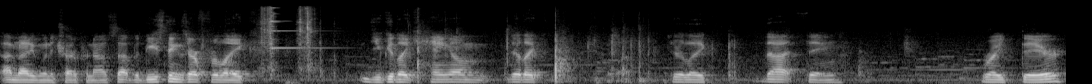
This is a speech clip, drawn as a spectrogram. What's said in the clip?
I'm not even gonna try to pronounce that, but these things are for like, you could like hang them. They're like, they're like that thing right there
